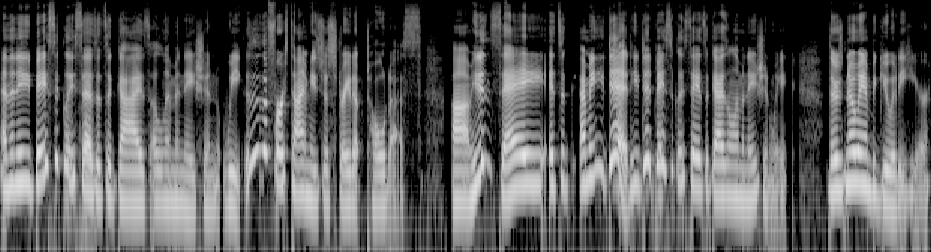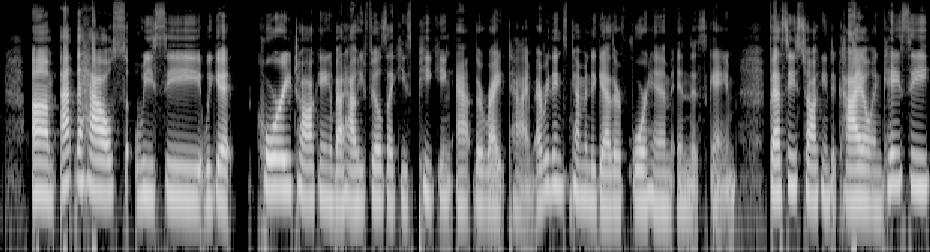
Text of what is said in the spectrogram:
And then he basically says it's a guy's elimination week. This is the first time he's just straight up told us. Um, he didn't say it's a, I mean, he did. He did basically say it's a guy's elimination week. There's no ambiguity here. Um, at the house, we see, we get Corey talking about how he feels like he's peaking at the right time. Everything's coming together for him in this game. Fessy's talking to Kyle and Kaycee,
